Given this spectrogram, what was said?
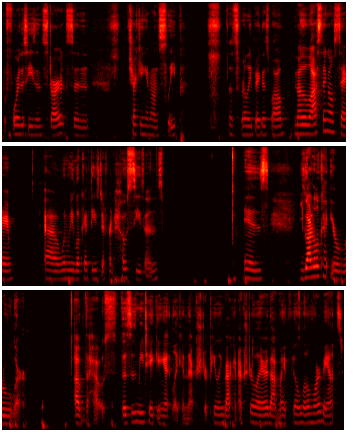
before the season starts and checking in on sleep. That's really big as well. Now, the last thing I'll say uh, when we look at these different house seasons is you got to look at your ruler of the house. This is me taking it like an extra, peeling back an extra layer that might feel a little more advanced.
